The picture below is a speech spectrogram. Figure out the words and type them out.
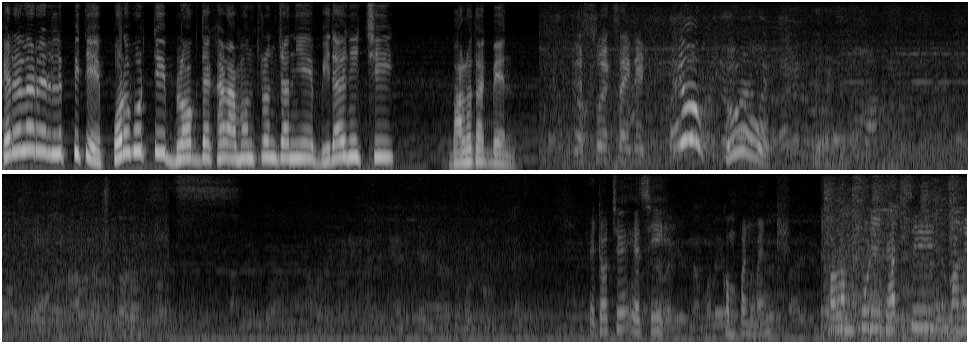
কেরালার লিপিতে পরবর্তী ব্লগ দেখার আমন্ত্রণ জানিয়ে বিদায় নিচ্ছি। ভালো থাকবেন। So excited. এটা হচ্ছে এসি কম্পার্টমেন্ট পালামপুরি খাচ্ছি মানে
